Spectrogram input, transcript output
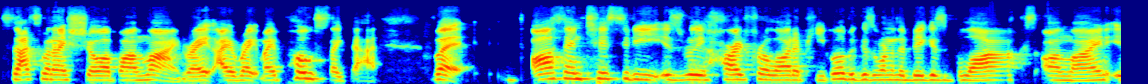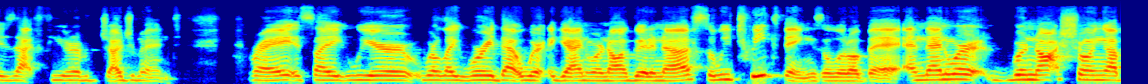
so that's when i show up online right? I write my posts like that. But authenticity is really hard for a lot of people because one of the biggest blocks online is that fear of judgment right? It's like we're we're like worried that we're again we're not good enough so we tweak things a little bit and then we're we're not showing up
